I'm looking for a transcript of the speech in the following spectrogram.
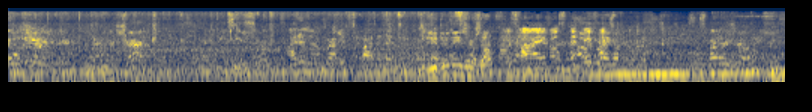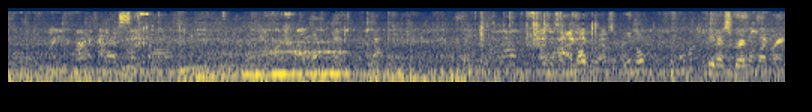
think Sure. I don't know. Robbie spotted it. Do you do these yourself? Five. I was like, oh, I got you. I was like, there you go. He just scrambled my brain.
